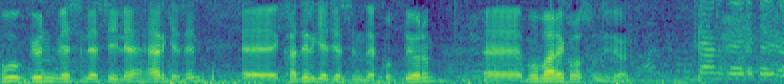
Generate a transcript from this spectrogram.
bu gün vesilesiyle herkesin e, Kadir Gecesi'nde kutluyorum. E, mübarek olsun diliyorum. Yani böyle böyle.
